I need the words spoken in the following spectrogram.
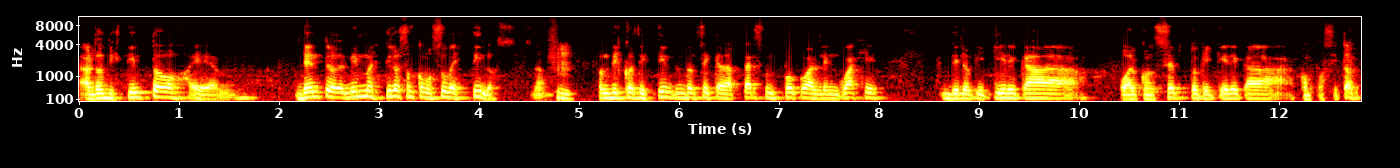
a, los distintos, eh, dentro del mismo estilo son como subestilos, ¿no? Hmm. Son discos distintos, entonces hay que adaptarse un poco al lenguaje de lo que quiere cada, o al concepto que quiere cada compositor.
